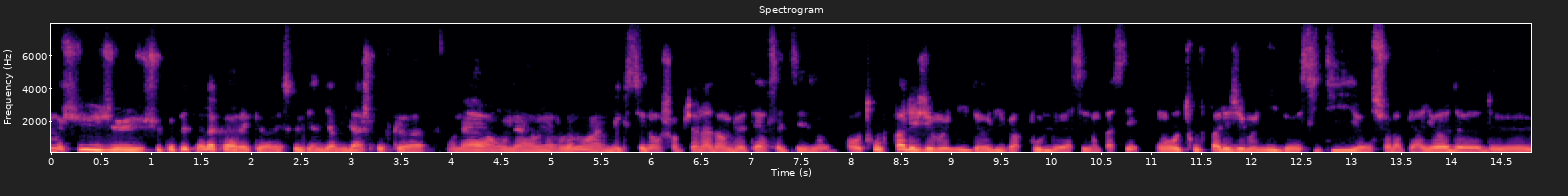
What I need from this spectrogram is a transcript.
moi, je suis, je, suis complètement d'accord avec, euh, avec ce que vient de dire Mila. Je trouve qu'on a, on a, on a vraiment un excellent championnat d'Angleterre cette saison. On ne retrouve pas l'hégémonie de Liverpool de la saison passée. On ne retrouve pas l'hégémonie de City euh, sur la période euh, de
